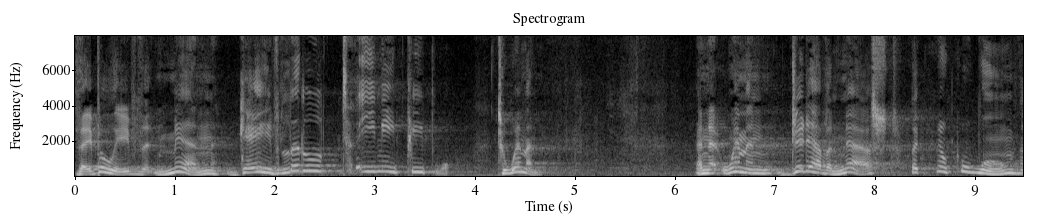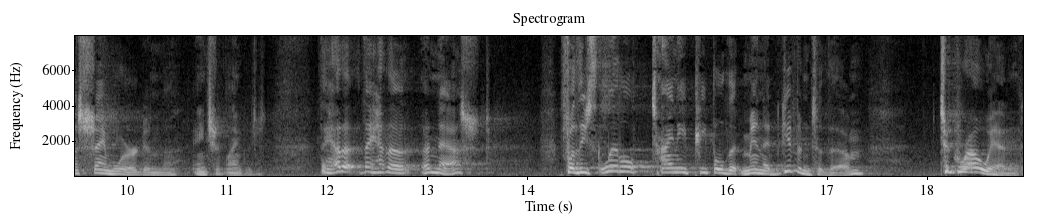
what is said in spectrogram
They believed that men gave little tiny people to women. And that women did have a nest, like you know, a womb, the same word in the ancient languages. They had, a, they had a, a nest for these little tiny people that men had given to them to grow in,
